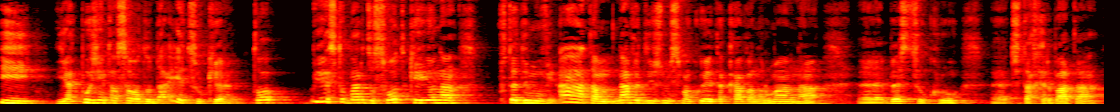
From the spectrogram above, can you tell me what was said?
I jak później ta osoba dodaje cukier, to jest to bardzo słodkie i ona wtedy mówi, a tam nawet już mi smakuje ta kawa normalna, e, bez cukru, e, czy ta herbata.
